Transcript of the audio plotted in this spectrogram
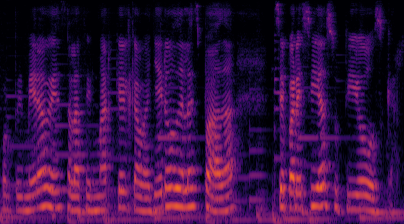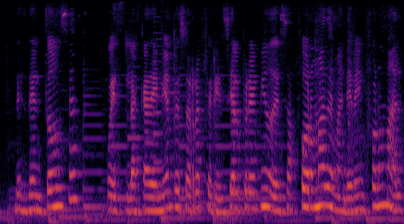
por primera vez al afirmar que el caballero de la espada se parecía a su tío Oscar. Desde entonces, pues la academia empezó a referirse al premio de esa forma de manera informal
